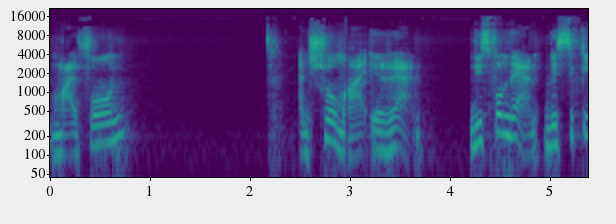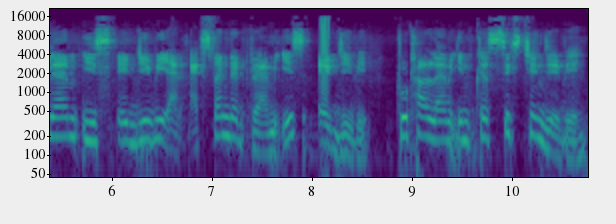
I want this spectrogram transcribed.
my phone and show my RAM. This phone RAM basic RAM is 8GB and expanded RAM is 8GB total RAM increase 16GB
